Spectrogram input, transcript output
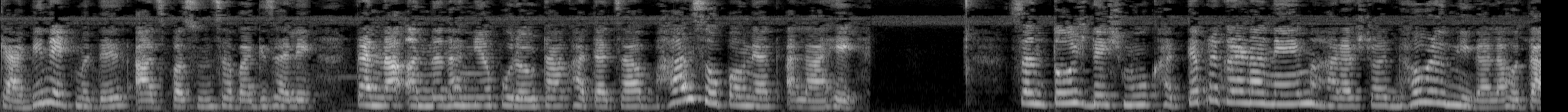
कॅबिनेटमध्ये आजपासून सहभागी झाले. त्यांना अन्नधान्य पुरवठा खात्याचा भार सोपवण्यात आला आहे. संतोष देशमुख हत्या प्रकरणाने महाराष्ट्रात ढवळून निघाला होता.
